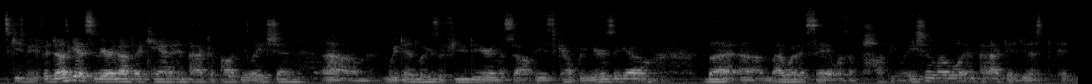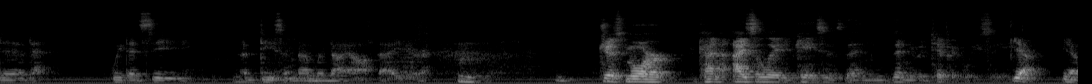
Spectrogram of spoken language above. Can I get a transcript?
excuse me, if it does get severe enough, it can impact a population. Um, we did lose a few deer in the southeast a couple years ago, but um, I wouldn't say it was a population level impact. It just it did. We did see a decent number die off that year. Just more kind of isolated cases than than you would typically see. Yeah, yeah,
